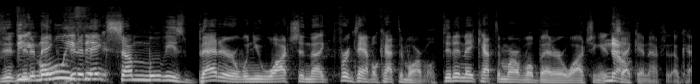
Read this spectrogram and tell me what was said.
did, did it make did it make some movies better when you watched them like for example Captain Marvel? Did it make Captain Marvel better watching it No. second after that? Okay.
